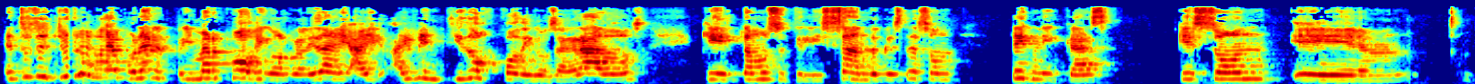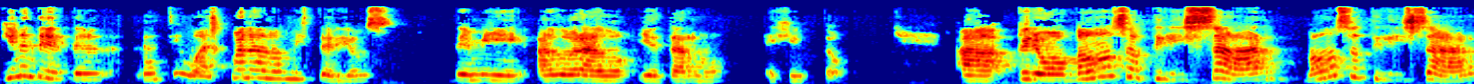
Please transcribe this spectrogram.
Entonces yo les voy a poner el primer código, en realidad hay, hay 22 códigos sagrados que estamos utilizando, que estas son técnicas que son, eh, vienen de, de, antigua escuela de los misterios de mi adorado y eterno Egipto. Ah, pero vamos a utilizar, vamos a utilizar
